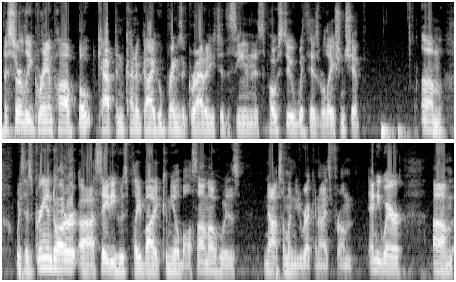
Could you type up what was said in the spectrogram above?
the surly grandpa boat captain kind of guy who brings a gravity to the scene and is supposed to with his relationship um, with his granddaughter uh, Sadie, who's played by Camille Balsamo, who is not someone you recognize from anywhere, um,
